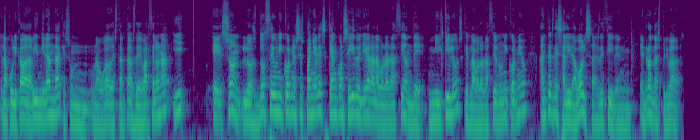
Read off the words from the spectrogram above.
la publicaba David Miranda, que es un, abogado de startups de Barcelona, y eh, son los 12 unicornios españoles que han conseguido llegar a la valoración de 1000 kilos, que es la valoración unicornio, antes de salir a bolsa, es decir, en, rondas privadas.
